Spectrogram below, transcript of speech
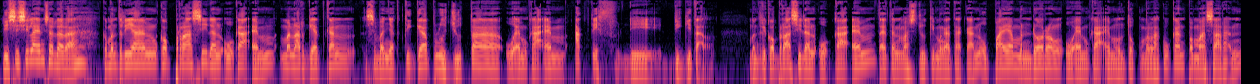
Di sisi lain saudara, Kementerian Koperasi dan UKM menargetkan sebanyak 30 juta UMKM aktif di digital. Menteri Koperasi dan UKM Teten Masduki mengatakan upaya mendorong UMKM untuk melakukan pemasaran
